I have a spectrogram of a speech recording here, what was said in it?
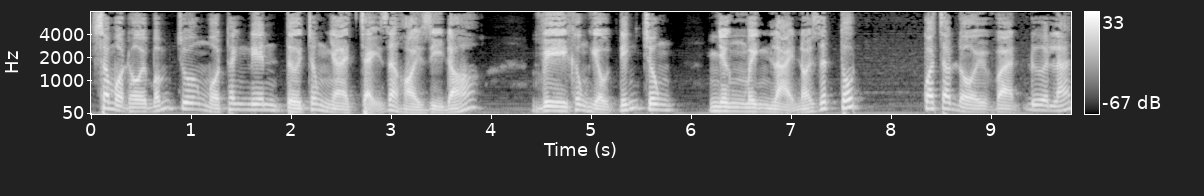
Sau một hồi bấm chuông một thanh niên từ trong nhà chạy ra hỏi gì đó, vì không hiểu tiếng Trung, nhưng mình lại nói rất tốt. Qua trao đổi và đưa lá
